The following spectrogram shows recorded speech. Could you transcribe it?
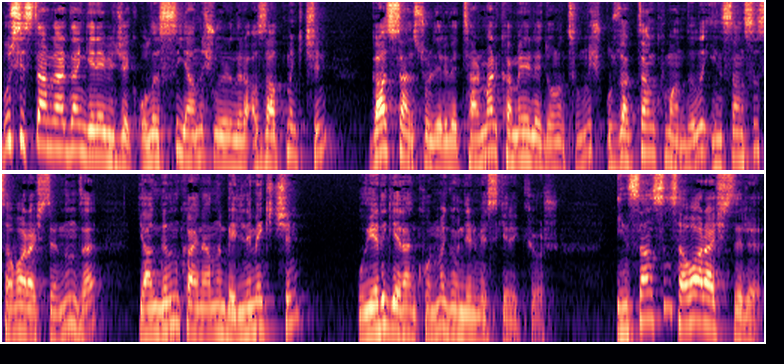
Bu sistemlerden gelebilecek olası yanlış uyarıları azaltmak için gaz sensörleri ve termal kamera ile donatılmış uzaktan kumandalı insansız hava araçlarının da yangının kaynağını belirlemek için uyarı gelen konuma gönderilmesi gerekiyor. İnsansız hava araçları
